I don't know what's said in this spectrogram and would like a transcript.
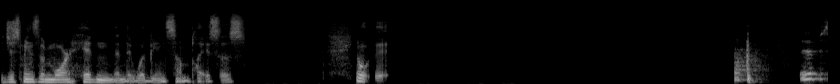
It just means they're more hidden than they would be in some places. You know, Oops.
